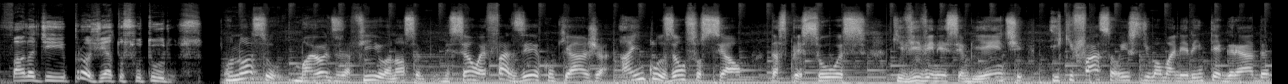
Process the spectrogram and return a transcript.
fala de projetos futuros. O nosso maior desafio, a nossa missão é fazer com que haja a inclusão social das pessoas que vivem nesse ambiente e que façam isso de uma maneira integrada,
